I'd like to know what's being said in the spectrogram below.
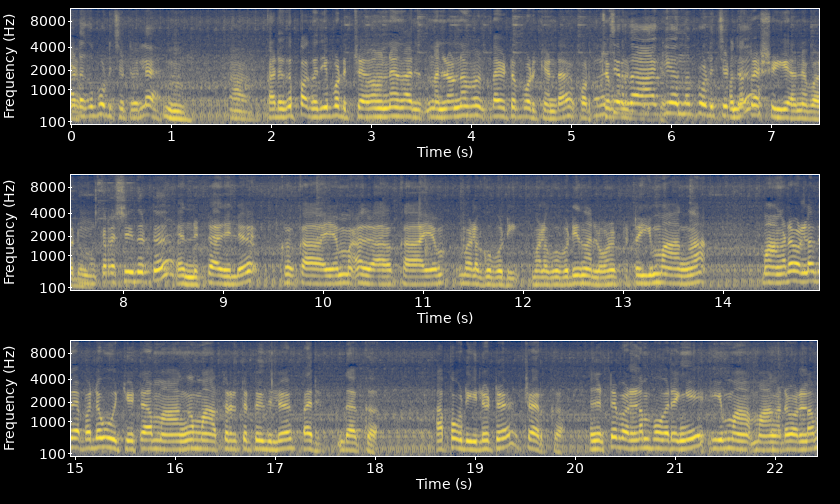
കടുക് പൊടിച്ചിട്ടു അല്ലേ? കടുക് പകുതി പൊടിച്ച നല്ലോണം ഇതായിട്ട് പൊടിക്കണ്ട. കുറച്ച് ചെറുതാക്കി ഒന്ന് പൊടിച്ചിട്ട് ഒന്ന് ക്രഷ് ചെയ്യാനേ പാടും ക്രഷ് ചെയ്തിട്ട് എന്നിട്ട് അതിൽ കായം കായം മുളക് പൊടി. മുളക് പൊടി നല്ലോണം ഇട്ടിട്ട് ഈ മാങ്ങ മാങ്ങയുടെ വെള്ളം അതേപോലെ ഊറ്റിയിട്ട് ആ മാങ്ങ മാത്രം എടുത്തിട്ട് ഇതിൽ പരി ഇതാക്കുക. ആ പൊടിയിലിട്ട് ചേർക്കുക. എന്നിട്ട് വെള്ളം പോരങ്ങി ഈ മാ മാങ്ങയുടെ വെള്ളം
